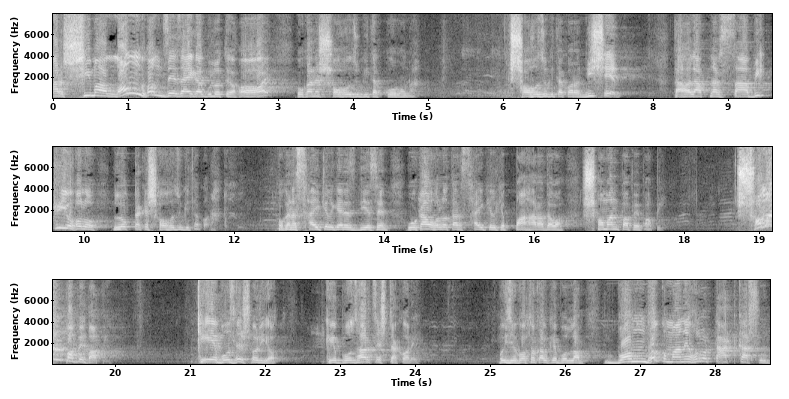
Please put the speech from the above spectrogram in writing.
আর সীমা লঙ্ঘন যে জায়গাগুলোতে হয় ওখানে সহযোগিতা করো না। সহযোগিতা করা নিষেধ। তাহলে আপনার চা বিক্রি হলো লোকটাকে সহযোগিতা করা। ওখানে সাইকেল গ্যারেজ দিয়েছেন, ওটাও হলো তার সাইকেলকে পাহারা দেওয়া। সমান পাপে পাপি। সমান পাপে পাপি। কে বোঝে শরীয়ত? কে বোঝার চেষ্টা করে? ওই যে গতকালকে বললাম, বন্ধক মানে হলো টাটকা সুদ।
